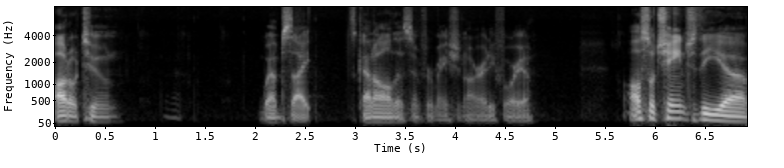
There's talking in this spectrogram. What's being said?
auto tune website. It's got all this information already for you. Also changed the uh,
